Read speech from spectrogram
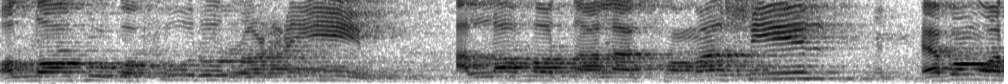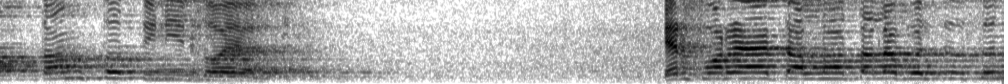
আল্লাহু গফুর রহিম। আল্লাহ তালা ক্ষমাশীল এবং অত্যন্ত তিনি দয়ালু। এরপরে আল্লাহ তালা বলতেছেন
